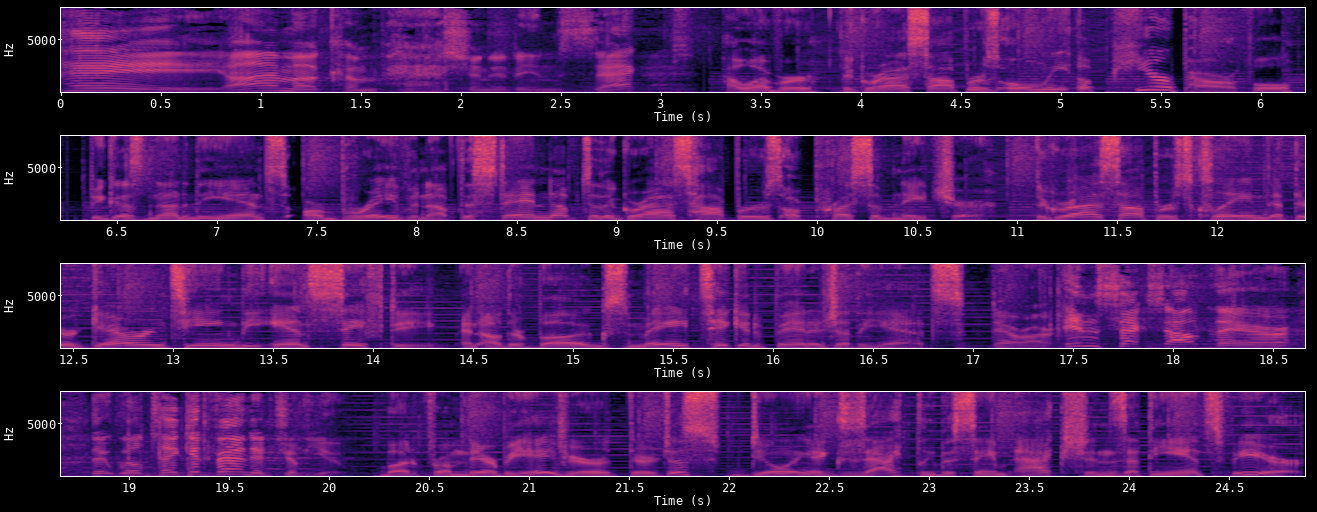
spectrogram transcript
Hey, I'm a compassionate insect. However, the grasshoppers only appear powerful because none of the ants are brave enough to stand up to the grasshopper's oppressive nature. The grasshoppers claim that they're guaranteeing the ants' safety, and other bugs may take advantage of the ants. There are insects out there that will take advantage of you. But from their behavior, they're just doing exactly the same actions that the ants fear.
